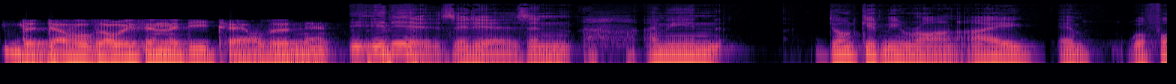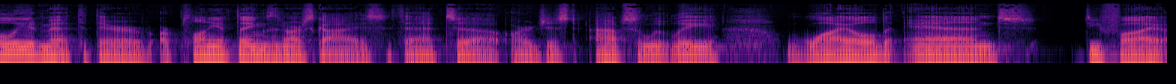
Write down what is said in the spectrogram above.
The devil's always in the details, isn't it? it is. It is. And I mean, don't get me wrong. I am will fully admit that there are plenty of things in our skies that uh, are just absolutely wild and defy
